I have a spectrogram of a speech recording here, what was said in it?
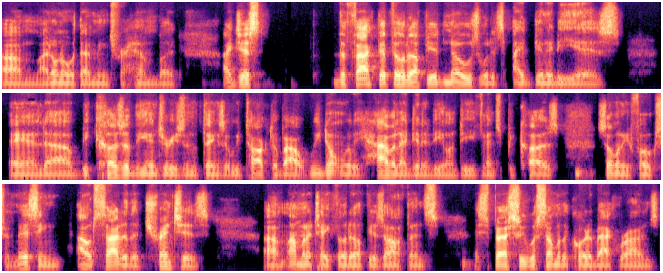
Um, I don't know what that means for him, but I just the fact that Philadelphia knows what its identity is and uh, because of the injuries and the things that we talked about, we don't really have an identity on defense because so many folks are missing outside of the trenches. Um, I'm going to take Philadelphia's offense, especially with some of the quarterback runs.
